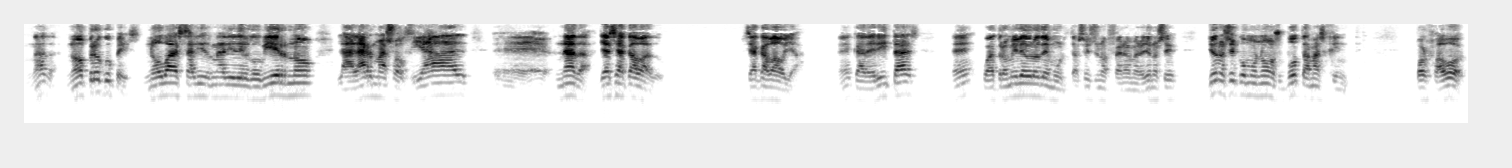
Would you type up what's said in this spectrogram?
Nada, no os preocupéis, no va a salir nadie del gobierno, la alarma social, eh, nada, ya se ha acabado. Se ha acabado ya. ¿eh? Caderitas, ¿eh? 4.000 euros de multa, sois unos fenómenos. Yo no sé, yo no sé cómo no os vota más gente. Por favor,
